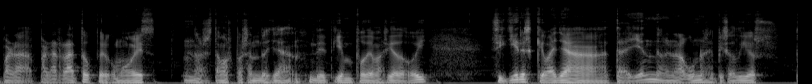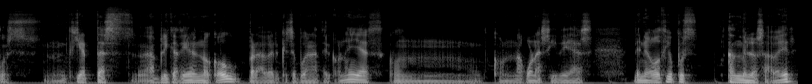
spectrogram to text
para, para rato, pero como ves, nos estamos pasando ya de tiempo demasiado hoy si quieres que vaya trayendo en algunos episodios pues ciertas aplicaciones no code para ver qué se pueden hacer con ellas, con, con algunas ideas de negocio, pues házmelo saber.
